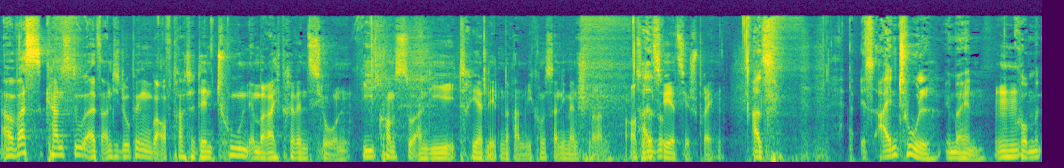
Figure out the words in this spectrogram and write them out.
Aber was kannst du als Anti-Doping-Beauftragter denn tun im Bereich Prävention? Wie kommst du an die Triathleten ran? Wie kommst du an die Menschen ran? Außer also, dass wir jetzt hier sprechen. Also ist ein Tool immerhin. Mhm.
